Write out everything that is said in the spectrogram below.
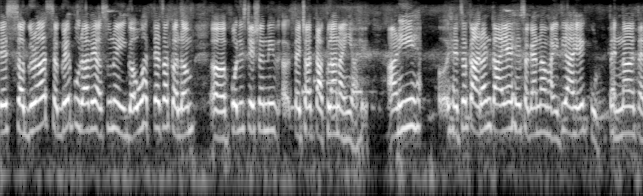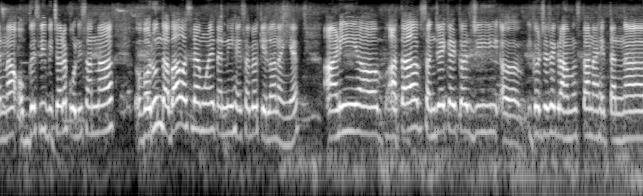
ते सगळं सगळे पुरावे असूनही गौ हत्याचा कलम अ, पोलीस स्टेशननी त्याच्यात टाकला नाही आहे. आणि ह्याचं कारण काय आहे हे सगळ्यांना माहिती आहे. कु- त्यांना त्यांना ऑब्व्हियसली बिचाऱ्या पोलिसांना वरून दबाव असल्यामुळे त्यांनी हे सगळं केलं नाही आहे आणि आता संजय केळकर जी इकडचे जे ग्रामस्थान आहेत त्यांना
